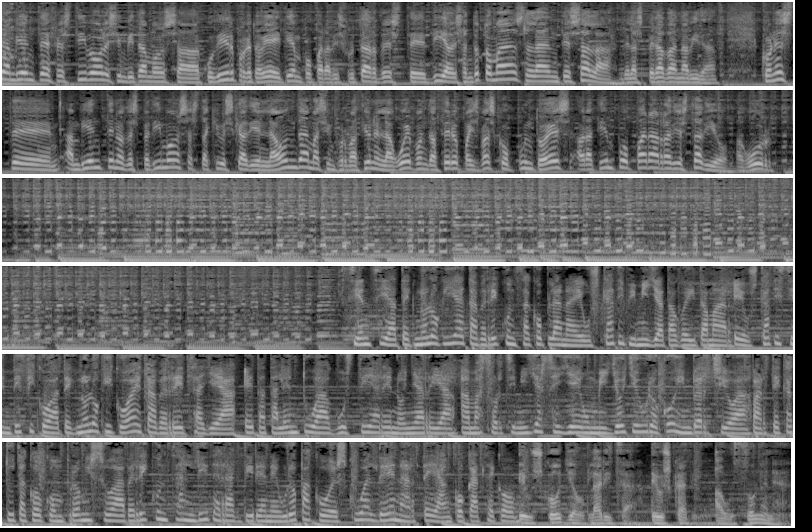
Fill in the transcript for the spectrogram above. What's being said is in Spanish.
este ambiente festivo les invitamos a acudir, porque todavía hay tiempo para disfrutar de este Día de Santo Tomás, la antesala de la esperada Navidad. Con este ambiente nos despedimos. Hasta aquí Euskadi en la Onda. Más información en la web ondaceropaisvasco.es. Ahora tiempo para Radio Estadio. Agur. Zientzia, teknologia eta berrikuntzako plana Euskadi 2030 mar. Euskadi zientifikoa, teknologikoa eta berritzailea. Eta talentua guztiaren oinarria. Amazortzi mila zeieun milioi euroko inbertsioa. Partekatutako kompromisoa berrikuntzan liderrak diren Europako eskualdeen artean kokatzeko. Eusko jaurlaritza. Euskadi. Auzolana.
